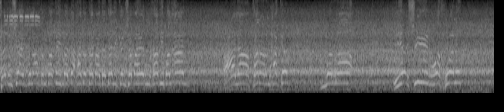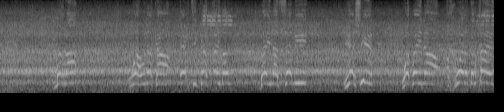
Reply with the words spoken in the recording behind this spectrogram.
سنشاهد في الأرض البطيء ماذا حدث بعد ذلك الجماهير الغاضبة الآن على قرار الحكم؟ مرة يشير وخوالد مرة وهناك احتكاك أيضا بين سامي يشير وبين خوالد القائد.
